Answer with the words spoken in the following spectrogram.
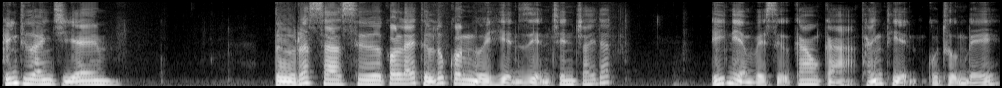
Kính thưa anh chị em, từ rất xa xưa, có lẽ từ lúc con người hiện diện trên trái đất, ý niệm về sự cao cả, thánh thiện của Thượng Đế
